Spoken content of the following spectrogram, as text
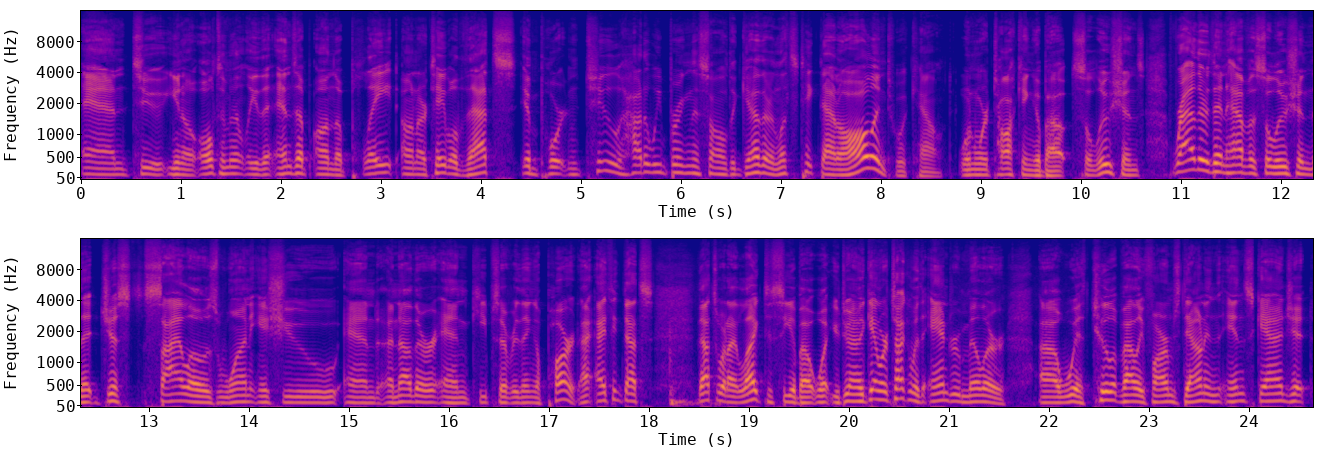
and to you know ultimately that ends up on the plate on our table that's important too. How do we bring this all together? And let's take that all into account when we're talking about solutions rather than have a solution that just silos one issue and another and keeps everything apart. I, I think that's that's what i like to see about what you're doing. Again we're talking with andrew miller uh, with tulip valley farms down in, in skagit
